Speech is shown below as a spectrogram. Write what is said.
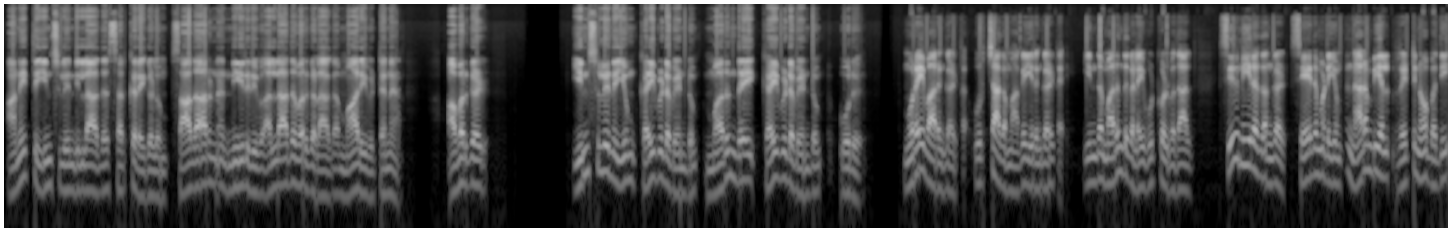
அனைத்து இன்சுலின் இல்லாத சர்க்கரைகளும் சாதாரண நீரிழிவு அல்லாதவர்களாக மாறிவிட்டன. அவர்கள் இன்சுலினையும் கைவிட வேண்டும் மருந்தை கைவிட வேண்டும். ஒரு முறை வாருங்கள் உற்சாகமாக இருங்கள். இந்த மருந்துகளை உட்கொள்வதால் சிறுநீரகங்கள் சேதமடையும் நரம்பியல் ரெட்டினோபதி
